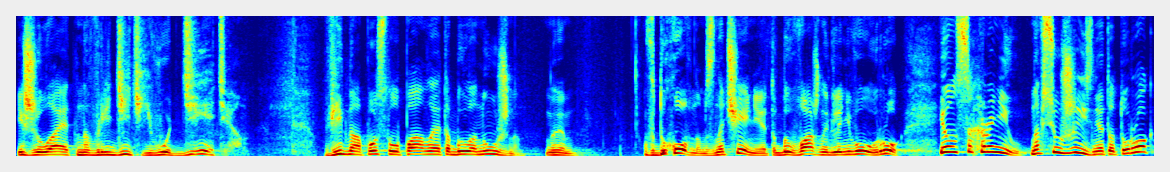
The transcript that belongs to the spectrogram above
и желает навредить Его детям. Видно, апостолу Павла это было нужно. Э, в духовном значении это был важный для него урок. И он сохранил на всю жизнь этот урок.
